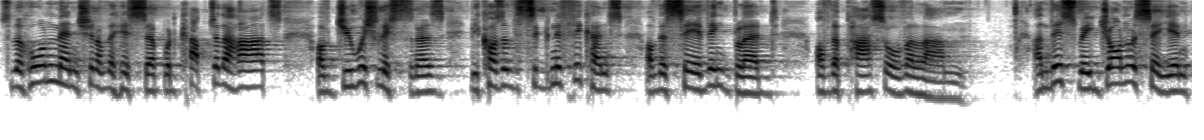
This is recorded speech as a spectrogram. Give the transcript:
So the whole mention of the hyssop would capture the hearts of Jewish listeners because of the significance of the saving blood of the Passover lamb. And this way, John was saying,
